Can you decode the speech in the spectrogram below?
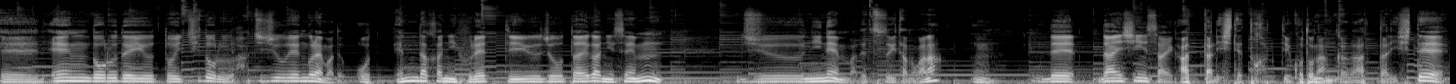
えー、円ドルで言うと1ドル80円ぐらいまで円高に触れっていう状態が2012年まで続いたのかな。うん。で大震災があったりしてとかっていうことなんかがあったりして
